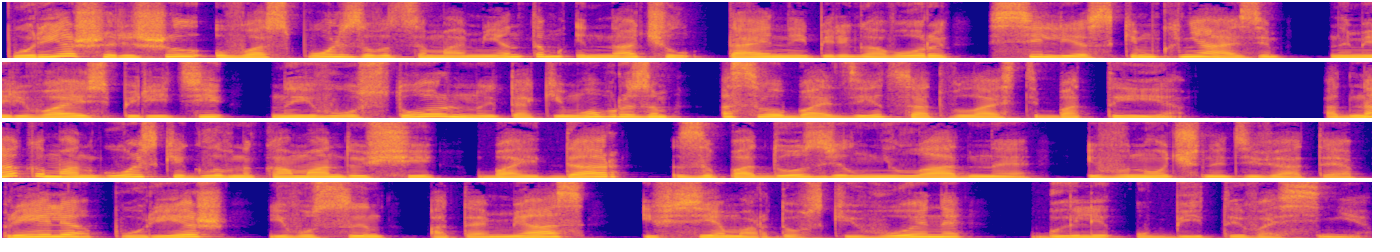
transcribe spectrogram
Пуреш решил воспользоваться моментом и начал тайные переговоры с Селесским князем, намереваясь перейти на его сторону и таким образом освободиться от власти Батыя. Однако монгольский главнокомандующий Байдар заподозрил неладное и в ночь на 9 апреля Пуреш, его сын Атамяс и все мордовские воины были убиты во сне.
